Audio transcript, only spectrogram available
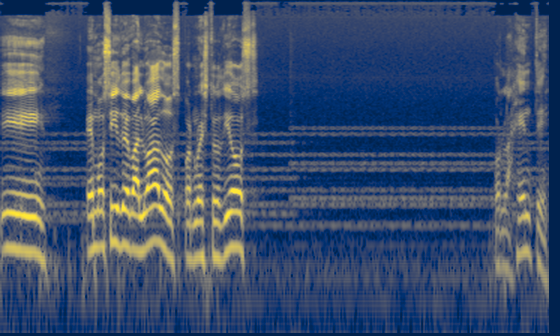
Y hemos sido evaluados por nuestro Dios, por la gente.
